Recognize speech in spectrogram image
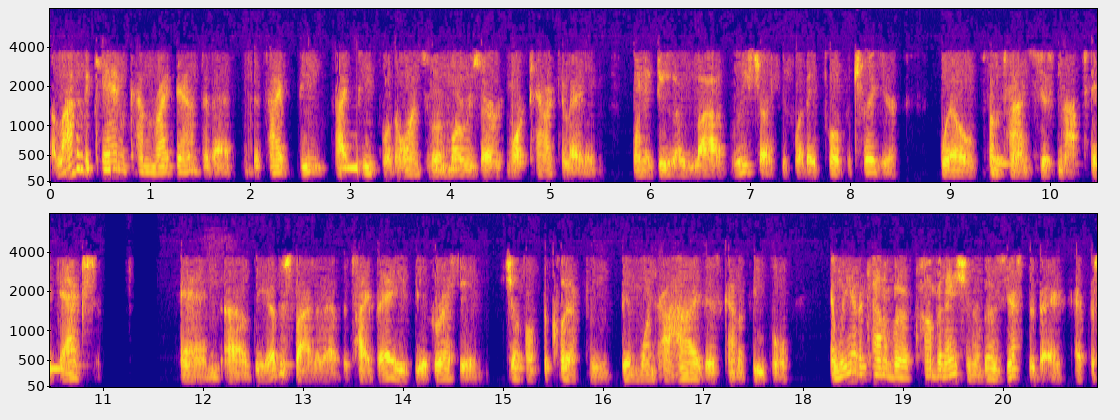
a lot of it can come right down to that. The Type B type people, the ones who are more reserved, more calculating, want to do a lot of research before they pull the trigger, will sometimes just not take action. And uh, the other side of that, the type A, the aggressive, jump off the cliff and then wonder how high this kind of people. And we had a kind of a combination of those yesterday at the,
